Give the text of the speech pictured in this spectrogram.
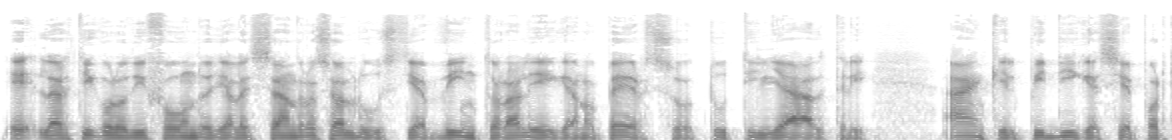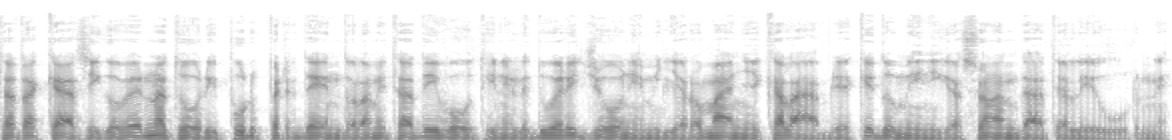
e l'articolo di fondo di Alessandro Sallusti ha vinto la Lega, hanno perso tutti gli altri, anche il PD che si è portato a casa i governatori pur perdendo la metà dei voti nelle due regioni Emilia Romagna e Calabria che domenica sono andate alle urne.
